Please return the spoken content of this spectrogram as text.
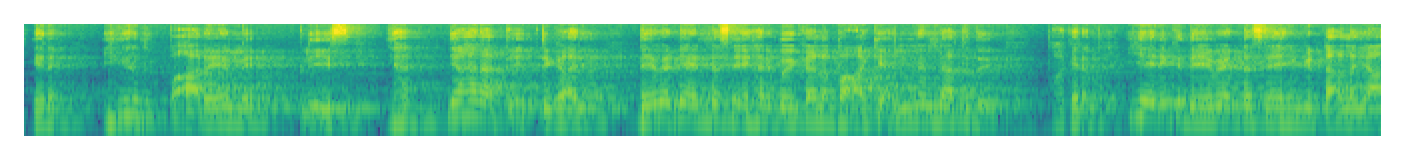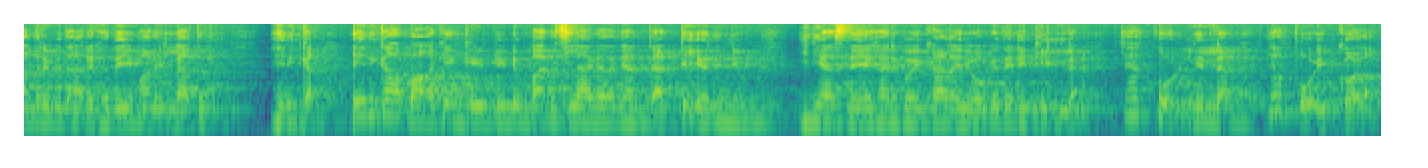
ഇങ്ങനെ ഇങ്ങനൊന്നും പറയല്ലേ? പ്ലീസ് ഞാൻ ഞാൻ ആ തെറ്റുകാരി. ദേവേട്ട എന്റെ സ്നേഹം അനുഭവിക്കാനുള്ള ഭാഗ്യമല്ല ഇല്ലാത്തത് പകരം ഈ എനിക്ക് ദൈവേട്ടന്റെ സ്നേഹം കിട്ടാനുള്ള യാതൊരുവിധ അർഹതയുമാണ് ഇല്ലാത്തത്. എനിക്ക് എനിക്ക് ആ ഭാഗ്യം കിട്ടിയിട്ട് മനസ്സിലാകാതെ ഞാൻ തട്ടി എറിഞ്ഞു ഇനി ആ സ്നേഹം അനുഭവിക്കാനുള്ള യോഗ്യത എനിക്കില്ല. ഞാൻ കൊള്ളില്ല. ഞാൻ പോയിക്കോളാം.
